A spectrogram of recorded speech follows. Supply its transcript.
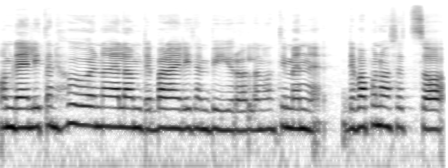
om det är en liten hörna eller om det bara är en liten byrå eller någonting. Men det var på något sätt så...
